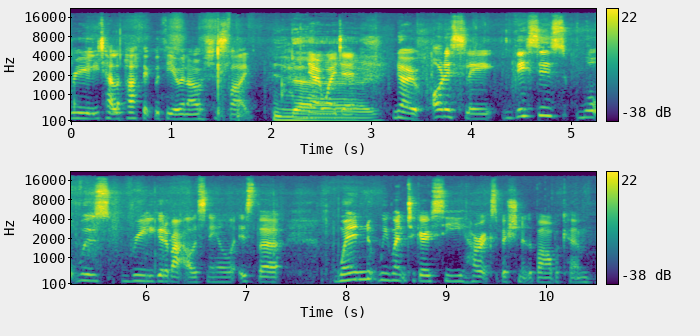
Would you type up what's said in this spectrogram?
really telepathic with you, and I was just like, no, idea. No, honestly, this is what was really good about Alice Neel is that when we went to go see her exhibition at the Barbican,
